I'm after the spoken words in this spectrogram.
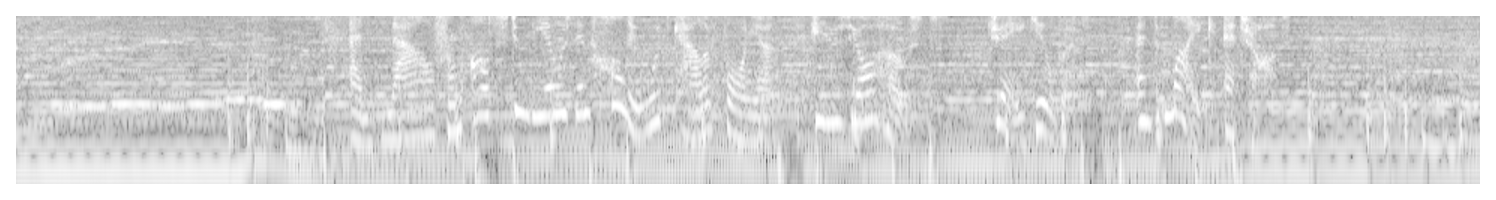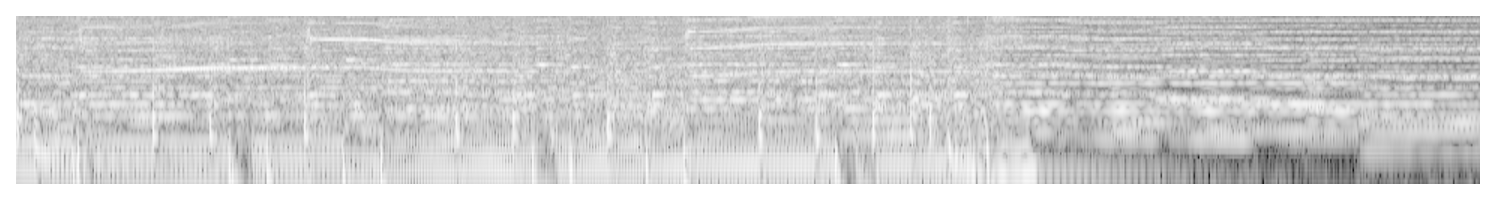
And now, from our studios in Hollywood, California, here's your hosts, Jay Gilbert and Mike Etchart.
